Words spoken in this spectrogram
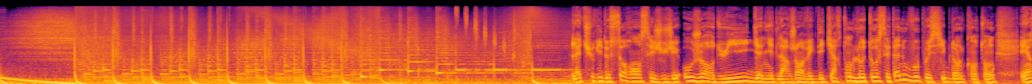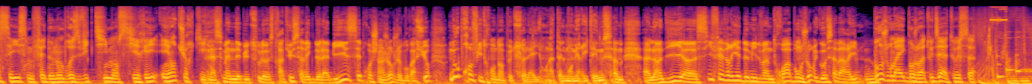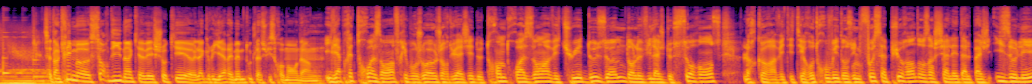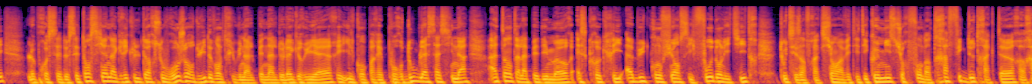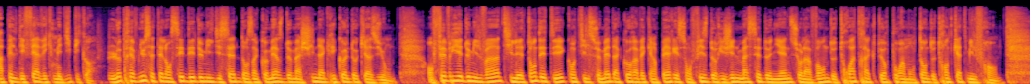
Mm-hmm. La tuerie de Sorens est jugée aujourd'hui. Gagner de l'argent avec des cartons de loto, c'est à nouveau possible dans le canton. Et un séisme fait de nombreuses victimes en Syrie et en Turquie. La semaine débute sous le stratus avec de la bise. Ces prochains jours, je vous rassure, nous profiterons d'un peu de soleil. On l'a tellement mérité. Nous sommes lundi 6 euh, février 2023. Bonjour Hugo Savary. Bonjour Mike, bonjour à toutes et à tous. C'est un crime euh, sordide hein, qui avait choqué euh, la Gruyère et même toute la Suisse romande. Hein. Il y a près de trois ans, un fribourgeois aujourd'hui âgé de 33 ans avait tué deux hommes dans le village de Sorens. Leur corps avait été retrouvé dans une fosse à Purin dans un chalet d'alpage isolé. Le procès de cet ancien agriculteur s'ouvre aujourd'hui devant le tribunal pénal de la Gruyère il comparaît pour double assassinat, atteinte à la paix des morts, escroquerie, abus de confiance et faux dans les titres. Toutes ces infractions avaient été commises sur fond d'un trafic de tracteurs Rappel des faits avec Mehdi Piquant. Le prévenu s'était lancé dès 2017 dans un commerce de machines agricoles d'occasion. En février 2020, il est endetté quand il se met d'accord avec un père et son fils d'origine macédonienne sur la vente de trois tracteurs pour un montant de 34 000 francs.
